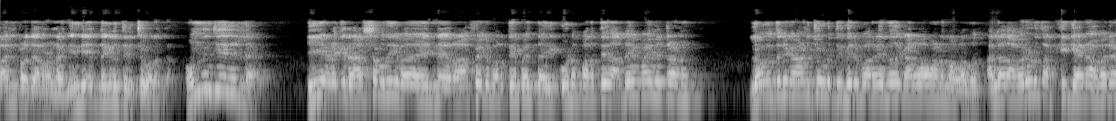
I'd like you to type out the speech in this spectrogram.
വൻ പ്രചാരണം ഉണ്ടായിരുന്നു ഇന്ത്യ എന്തെങ്കിലും തിരിച്ചു പറഞ്ഞു? ഒന്നും ചെയ്തില്ല. ഈ ഇടയ്ക്ക് രാഷ്ട്രപതി പിന്നെ റാഫേൽ പറത്തിയപ്പോ എന്താ കൂടെ പറത്തിയത് അതേ പൈലറ്റാണ് ലോകത്തിന് കാണിച്ചു കൊടുത്ത് ഇവർ പറയുന്നത് കള്ളമാണെന്നുള്ളത്. അല്ലാതെ അവരോട് തർക്കിക്കാനോ അവരെ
